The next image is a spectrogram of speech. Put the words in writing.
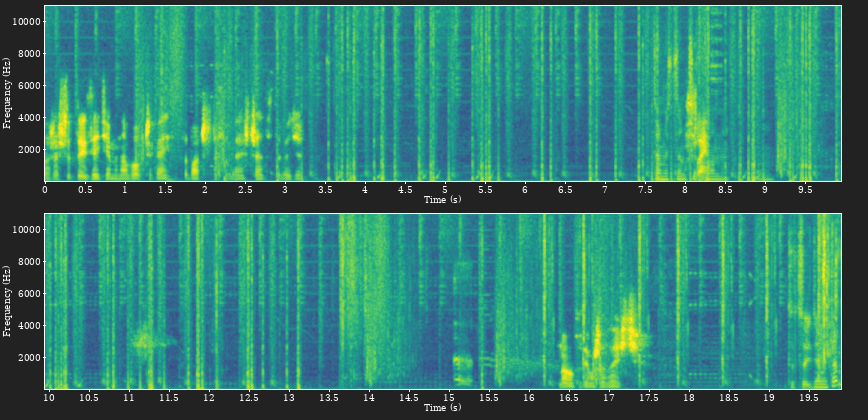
Chyba, że jeszcze tutaj zejdziemy na bok, czekaj. Zobaczę sobie jeszcze, co to będzie. tam jest ten Slime. czerwony. Mm. No, tutaj można zejść. To co, idziemy tam?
